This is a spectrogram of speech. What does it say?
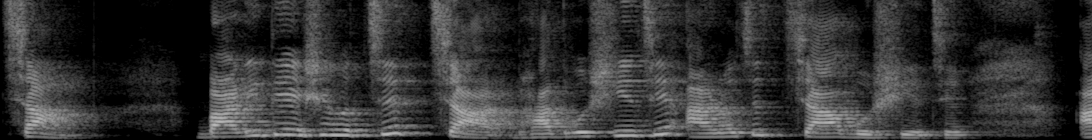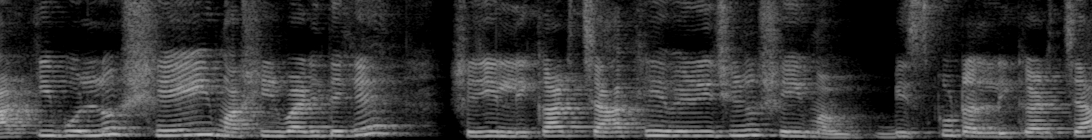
চা বাড়িতে এসে হচ্ছে চা, ভাত বসিয়েছে আর হচ্ছে চা বসিয়েছে। আর কি বলল? সেই মাসির বাড়ি থেকে সে যে লিকার চা খেয়ে বেরিয়েছিল, সেই বিস্কুট আর লিকার চা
